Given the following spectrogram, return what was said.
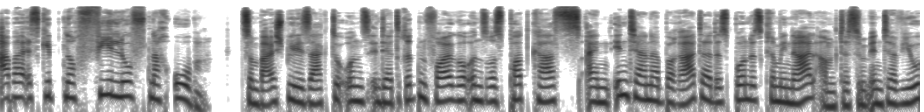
Aber es gibt noch viel Luft nach oben. Zum Beispiel sagte uns in der dritten Folge unseres Podcasts ein interner Berater des Bundeskriminalamtes im Interview,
